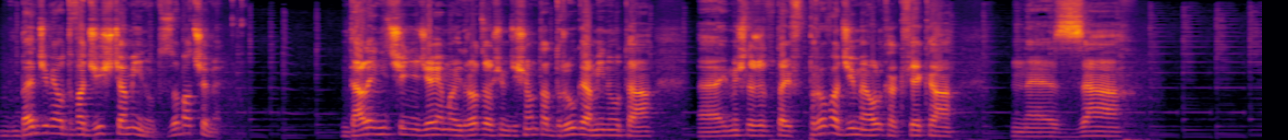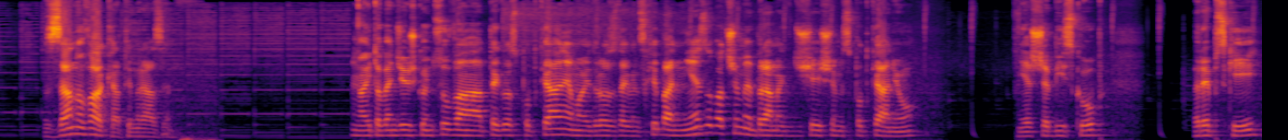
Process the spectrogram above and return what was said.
Będzie miał 20 minut, zobaczymy. Dalej nic się nie dzieje, moi drodzy, 82 minuta i myślę, że tutaj wprowadzimy Olka Kwieka za za Nowaka tym razem. No i to będzie już końcowa tego spotkania, moi drodzy, tak więc chyba nie zobaczymy bramek w dzisiejszym spotkaniu. Jeszcze biskup, Rybski.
